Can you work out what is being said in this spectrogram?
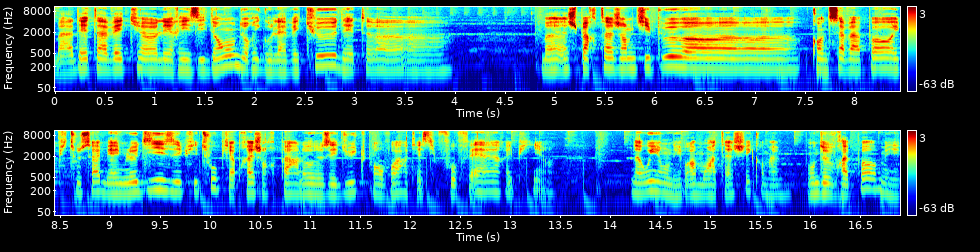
Bah, d'être avec euh, les résidents, de rigoler avec eux, d'être... Euh, bah, je partage un petit peu quand ça va pas et puis tout ça, bien ils me le disent et puis tout. Puis après j'en reparle aux éduques pour voir qu'est-ce qu'il faut faire et puis... bah oui, on est vraiment attachés quand même. On devrait pas, mais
